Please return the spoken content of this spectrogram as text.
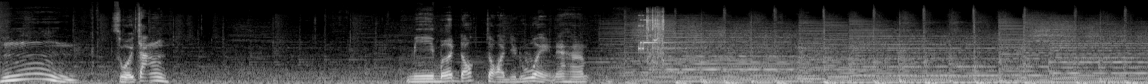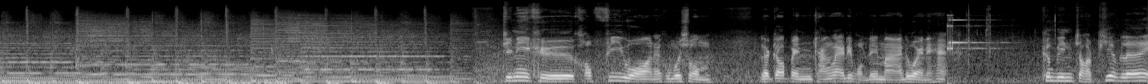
อืมสวยจัง มีเบิร์ดด็อกจอดอยู่ด้วยนะครับ ที่นี่คือ Coffee Wall นะคุณผู้ชม แล้วก็เป็นครั้งแรกที่ผมได้มาด้วยนะฮะ เครื่องบินจอดเพียบเลย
